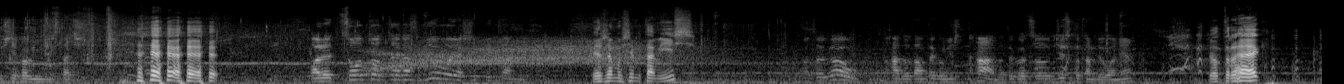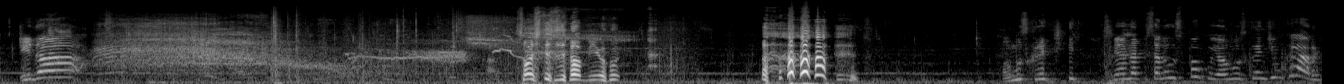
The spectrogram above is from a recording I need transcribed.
Już nie powinni stać. Ale co to teraz było, ja się pytam. Wiesz, że musimy tam iść? No to go. Aha, do tamtego mieszkania. Aha, do tego co dziecko tam było, nie? Piotrek? Ida! Coś ty zrobił! On mu skręci... Miałem napisane uspokój, on mu skręcił kark.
